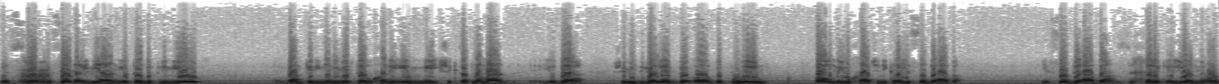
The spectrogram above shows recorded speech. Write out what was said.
בסוד, בסוד העניין יותר בפנימיות, גם כן עניינים יותר רוחניים, מי שקצת למד יודע שמתגלה באור בפורים אור מיוחד שנקרא יסוד דאבא. יסוד דאבא זה חלק עליון מאוד,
